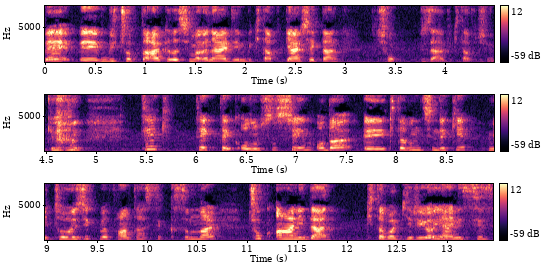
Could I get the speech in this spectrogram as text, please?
Ve e, birçok da arkadaşıma önerdiğim bir kitap. Gerçekten çok güzel bir kitap çünkü. tek tek tek olumsuz şeyim o da e, kitabın içindeki mitolojik ve fantastik kısımlar çok aniden kitaba giriyor. Yani siz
